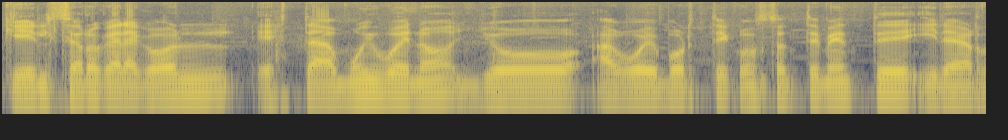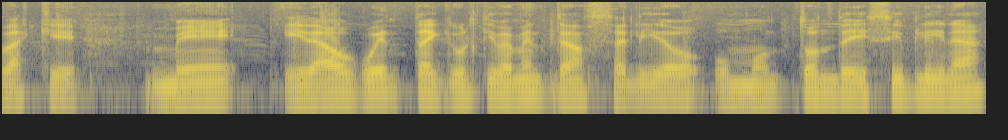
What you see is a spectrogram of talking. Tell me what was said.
que el Cerro Caracol está muy bueno. Yo hago deporte constantemente y la verdad es que me he dado cuenta que últimamente han salido un montón de disciplinas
